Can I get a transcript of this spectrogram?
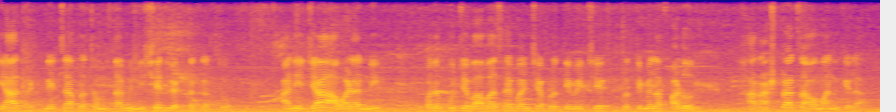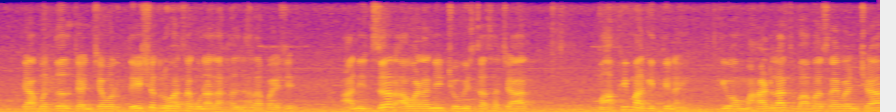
या घटनेचा प्रथमतः मी निषेध व्यक्त करतो आणि ज्या आव्हाडांनी परमपूज्य बाबासाहेबांच्या प्रतिमेचे प्रतिमेला फाडून हा राष्ट्राचा अवमान केला त्याबद्दल त्यांच्यावर देशद्रोहाचा गुन्हा दाखल झाला पाहिजे. आणि जर आव्हाडांनी चोवीस तासाच्या आत माफी मागितली नाही किंवा महाडलाच बाबासाहेबांच्या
